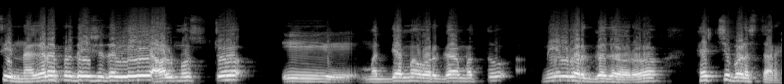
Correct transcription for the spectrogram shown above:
ಸಿ ನಗರ ಪ್ರದೇಶದಲ್ಲಿ ಆಲ್ಮೋಸ್ಟ್ ಈ ಮಧ್ಯಮ ವರ್ಗ ಮತ್ತು ಮೇಲ್ವರ್ಗದವರು ಹೆಚ್ಚು ಬಳಸ್ತಾರೆ.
